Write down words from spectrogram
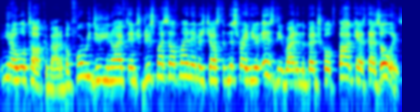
you know, we'll talk about it. Before we do, you know, I have to introduce myself. My name is Justin. This right here is the Riding the Bench Colts podcast. As always,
